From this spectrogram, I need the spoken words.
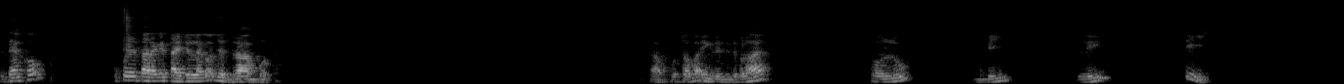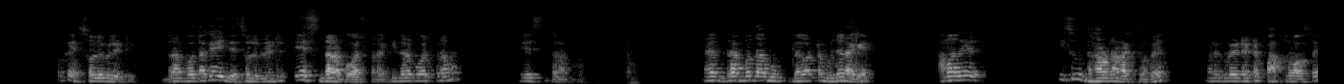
দেখো, উপরে তার আগে টাইটেল লাগাও যে দ্রাব্যতা। দ্রাব্যতা বা ইংরেজিতে বলা হয় সলু বি লি টি ওকে সলিবিলিটি দ্রাব্যতাকে এই যে সলিবিলিটি এস দ্বারা প্রকাশ করা। কি দ্বারা প্রকাশ করা হয়? এস দ্বারা প্রকাশ করা হয়। হ্যাঁ, দ্রাব্যতা ব্যাপারটা বোঝার আগে আমাদের কিছু ধারণা রাখতে হবে। মনে করো এটা একটা পাত্র আছে।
